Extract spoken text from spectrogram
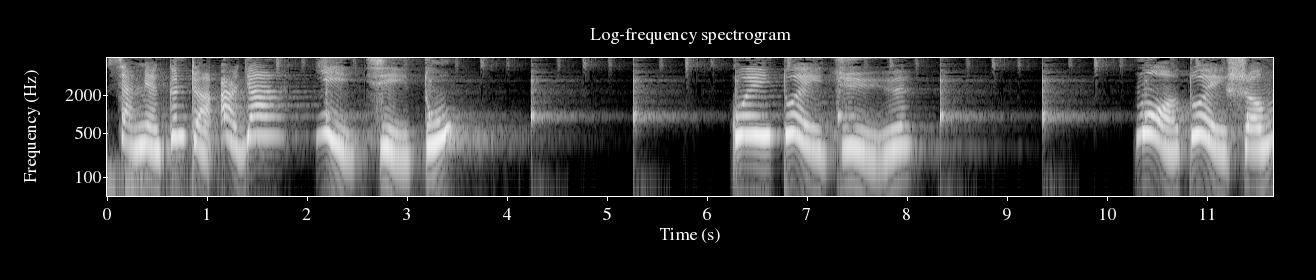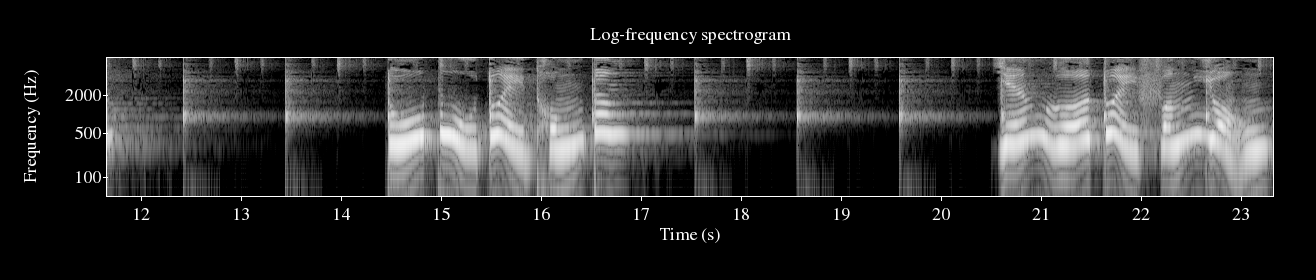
下面跟着二丫一起读：归对举，墨对绳，独步对铜灯。对逢勇，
